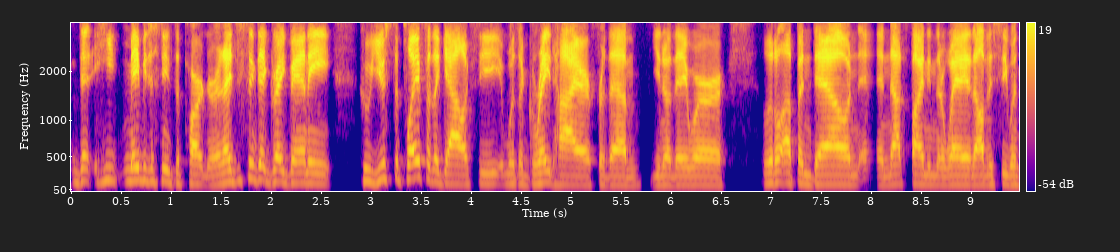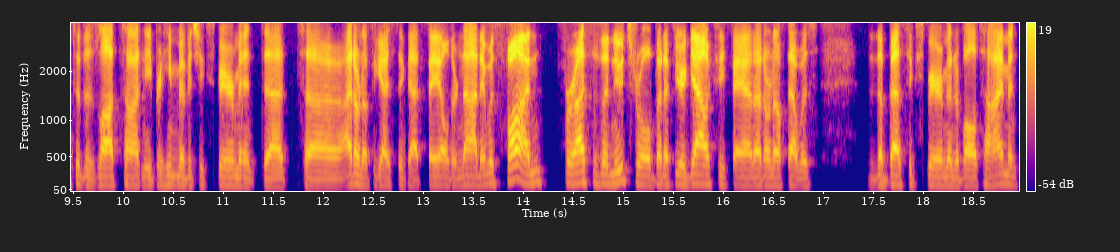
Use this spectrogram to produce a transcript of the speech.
that he maybe just needs a partner. And I just think that Greg Vanney, who used to play for the Galaxy, was a great hire for them. You know, they were a little up and down and not finding their way. And obviously went through the Zlatan Ibrahimovic experiment that uh, I don't know if you guys think that failed or not. It was fun for us as a neutral, but if you're a Galaxy fan, I don't know if that was the best experiment of all time. And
